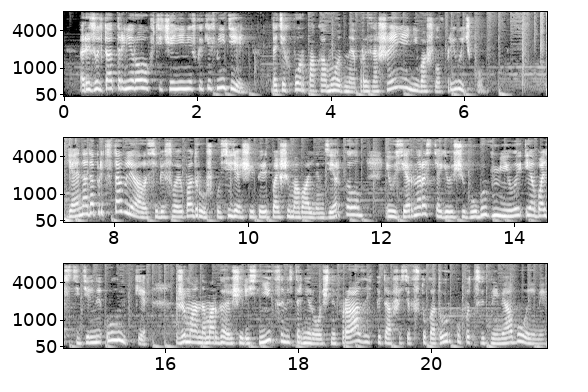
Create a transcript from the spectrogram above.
– результат тренировок в течение нескольких недель, до тех пор, пока модное произношение не вошло в привычку. Я иногда представляла себе свою подружку, сидящую перед большим овальным зеркалом и усердно растягивающую губы в милой и обольстительной улыбке, жеманно моргающей ресницами с тренировочной фразой, впитавшейся в штукатурку под цветными обоями.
